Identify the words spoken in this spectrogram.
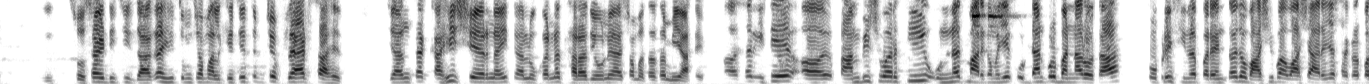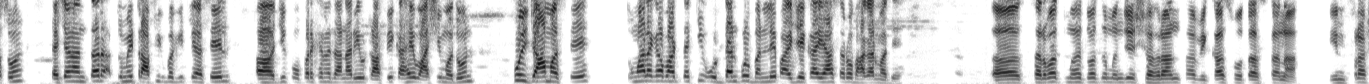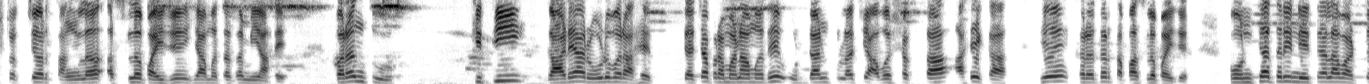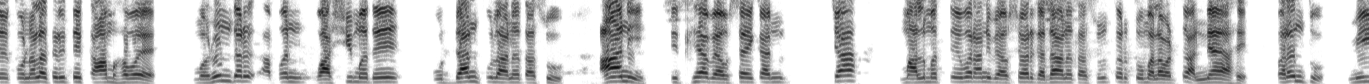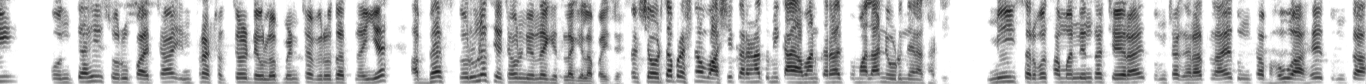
सोसायटीची जागा ही तुमच्या मालकीची तुमचे फ्लॅट्स आहेत ज्यांचा काहीच शेअर नाही त्या लोकांना थारा देऊ नये अशा मताचा मी आहे. सर इथे पाम वरती उन्नत मार्ग म्हणजे उड्डाणपूर उड्डाणपूल बनणार होता कोपडी सिग्नल पर्यंत जो वाशी वाशी आरेच्या सर्कलपासून. त्याच्यानंतर तुम्ही ट्रॅफिक बघितली असेल जी कोपरखेना जाणारी ट्रॅफिक आहे वाशीमधून फुल जाम असते. तुम्हाला काय वाटतं की उड्डाणपूल बनले पाहिजे का ह्या सर्व भागांमध्ये? सर्वात महत्वाचं म्हणजे शहरांचा विकास होत असताना इन्फ्रास्ट्रक्चर चांगलं असलं पाहिजे या मताचा मी आहे. परंतु किती गाड्या रोडवर आहेत त्याच्या प्रमाणामध्ये उड्डाणपुलाची आवश्यकता आहे का हे खरं तर तपासलं पाहिजे. कोणत्या तरी नेत्याला वाटतंय कोणाला तरी ते काम हवंय. म्हणून जर आपण वाशीमध्ये उड्डाणपूल आणत असू आणि तिथल्या व्यावसायिकांच्या मालमत्तेवर आणि व्यवसायावर गदा आणत असू तर तो मला वाटतं अन्याय आहे. परंतु मी कोणत्याही स्वरूपाच्या इन्फ्रास्ट्रक्चर डेव्हलपमेंटच्या विरोधात नाहीये. अभ्यास करूनच याच्यावर निर्णय घेतला गेला पाहिजे. सर शेवटचा प्रश्न वाशीकरांना तुम्ही काय आव्हान कराल तुम्हाला निवडून देण्यासाठी? मी सर्वसामान्यांचा चेहरा आहे तुमच्या घरातला आहे तुमचा भाऊ आहे तुमचा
